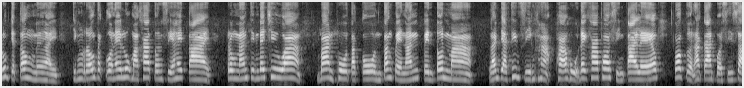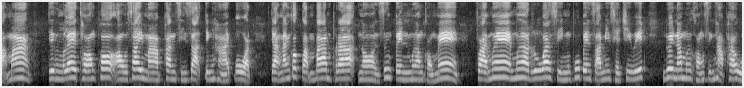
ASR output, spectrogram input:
ลูกจะต้องเหนื่อย จึงร้องตะโกนให้ลูกมาฆ่าตนเสียให้ตาย ตรงนั้นจึงได้ชื่อว่า บ้านโพตะโกนตั้งแต่นั้นเป็นต้นมา หลังจากที่สิงหะพาหุได้ฆ่าพ่อสิงห์ตายแล้ว ก็เกิดอาการปวดศีรษะมาก จึงแล่ท้องพ่อเอาไส้มาพันศีรษะจึงหายปวด จากนั้นก็กลับบ้านพระนอนซึ่งเป็นเมืองของแม่ ฝ่ายแม่เมื่อรู้ว่าสิงห์ผู้เป็นสามีเสียชีวิต ด้วยน้ำมือของสิงหาพาหุ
